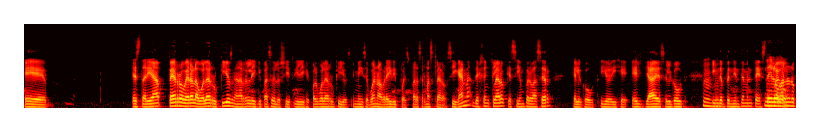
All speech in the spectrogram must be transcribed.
eh, estaría perro ver a la bola de ruquillos ganarle el equipazo de los Chiefs. Y le dije, ¿cuál bola de ruquillos? Y me dice, bueno, a Brady, pues, para ser más claro. Si gana, dejen claro que siempre va a ser el GOAT. Y yo le dije, él ya es el GOAT. Independientemente de este De juego. lo.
